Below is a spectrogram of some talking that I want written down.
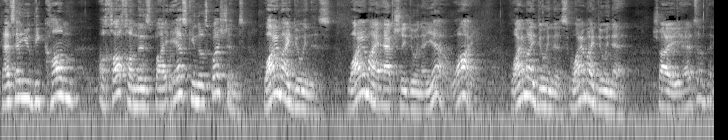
That's how you become a chacham is by asking those questions. Why am I doing this? Why am I actually doing that? Yeah, why? Why am I doing this? Why am I doing that? Shia, you had something?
